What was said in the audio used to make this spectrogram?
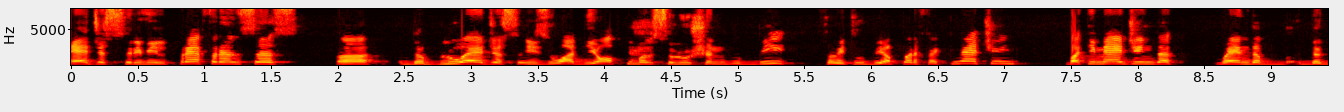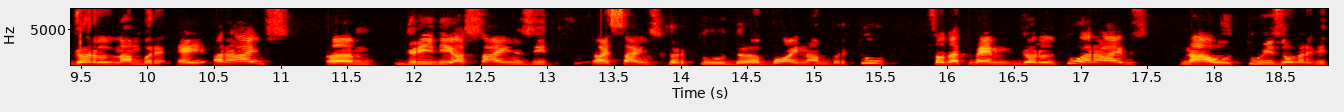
edges reveal preferences, uh, the blue edges is what the optimal solution would be, so it would be a perfect matching. But imagine that when the, the girl number A arrives, um, Greedy assigns it, assigns her to the boy number two, so that when girl two arrives, now two is already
